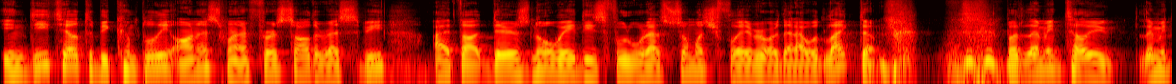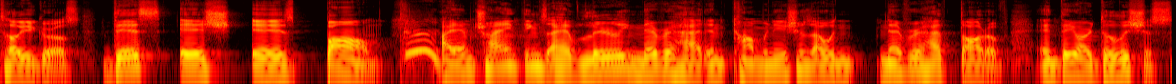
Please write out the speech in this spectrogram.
In detail, to be completely honest, when I first saw the recipe, I thought there's no way these food would have so much flavor or that I would like them. but let me tell you, let me tell you girls, this ish is bomb. Hmm. I am trying things I have literally never had and combinations I would never have thought of, and they are delicious.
